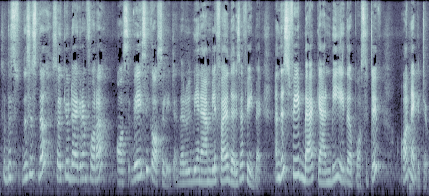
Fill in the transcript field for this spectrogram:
so this, this is the circuit diagram for a os basic oscillator. There will be an amplifier, there is a feedback. And this feedback can be either positive or negative.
